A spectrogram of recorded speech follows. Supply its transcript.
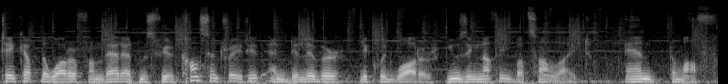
take up the water from that atmosphere, concentrate it, and deliver liquid water using nothing but sunlight and the MOF.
